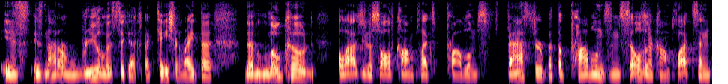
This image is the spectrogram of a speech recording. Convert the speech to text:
is is not a realistic expectation right? The the low code allows you to solve complex problems faster but the problems themselves are complex and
